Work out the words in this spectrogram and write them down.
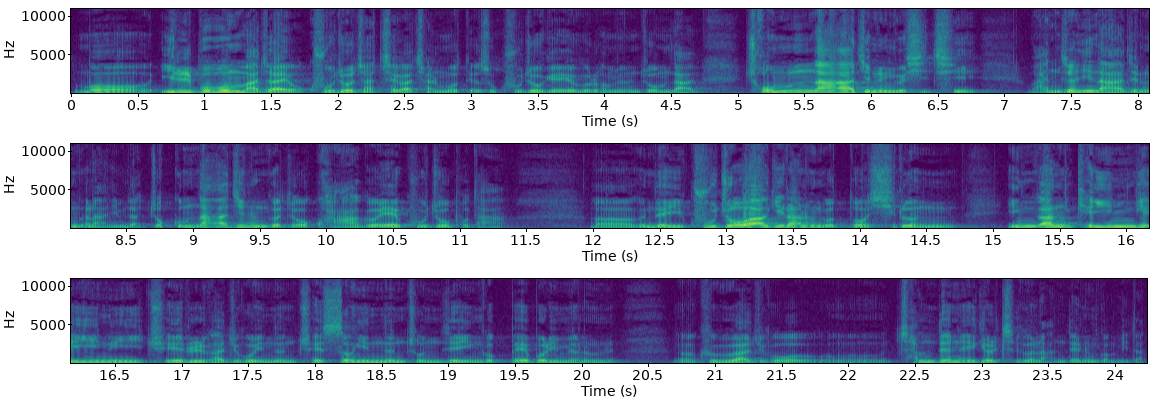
뭐 일부분 맞아요. 구조 자체가 잘못돼서 구조 개혁을 하면 좀 나, 좀 나아지는 것이지 완전히 나아지는 건 아닙니다. 조금 나아지는 거죠. 과거의 구조보다. 어, 근데 이 구조악이라는 것도 실은 인간 개인 개인이 죄를 가지고 있는 죄성 있는 존재인 것 빼버리면은 어, 그거 가지고 어, 참된 해결책은 안 되는 겁니다.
